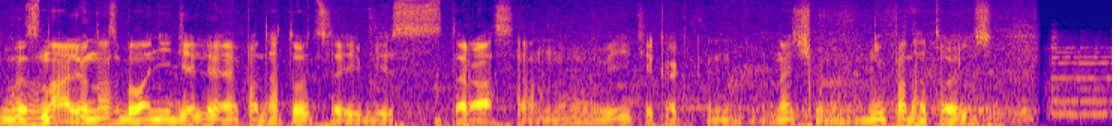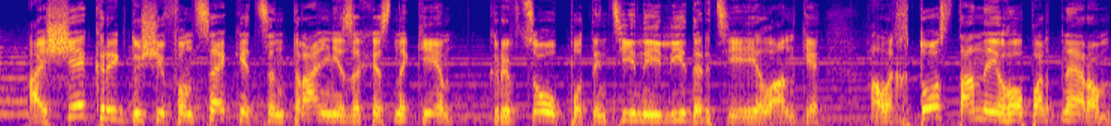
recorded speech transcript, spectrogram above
мы знали, у нас была неделя подготовиться и без Тараса. Ну, видите, как не подготовились. А ще крик душі Фонсеки центральні захисники. Кривцов потенційний лідер цієї ланки. Але хто стане його партнером?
